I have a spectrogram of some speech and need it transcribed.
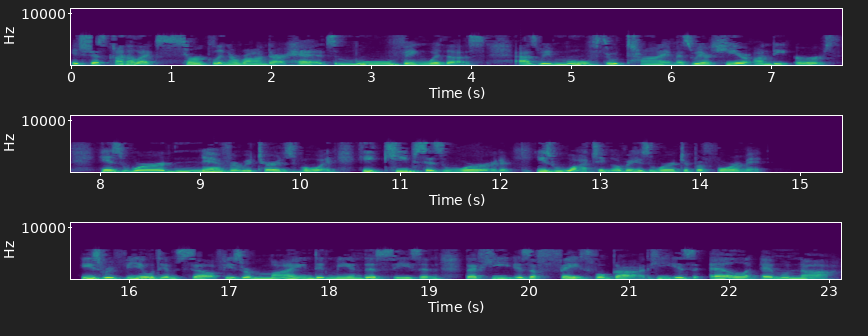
it's just kind of like circling around our heads, moving with us as we move through time, as we are here on the earth. His word never returns void. He keeps his word. He's watching over his word to perform it. He's revealed himself. He's reminded me in this season that he is a faithful God. He is El Emunah.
